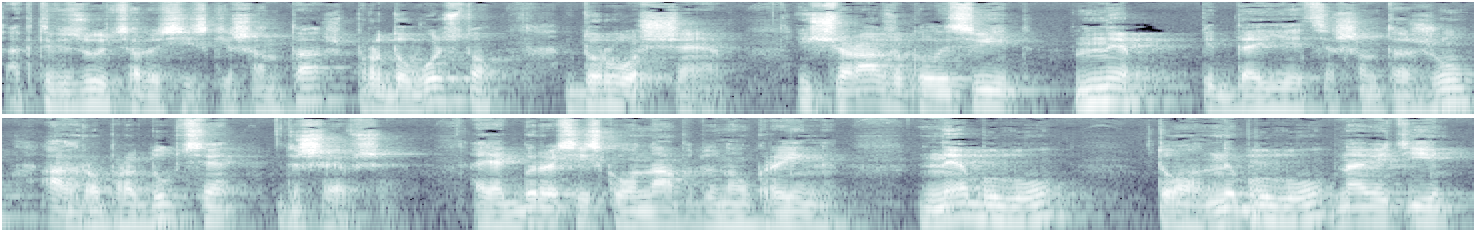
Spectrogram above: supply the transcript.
активізується російський шантаж, продовольство дорожчає. І щоразу, коли світ не піддається шантажу, агропродукція дешевше. А якби російського нападу на Україну не було, то не було навіть і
